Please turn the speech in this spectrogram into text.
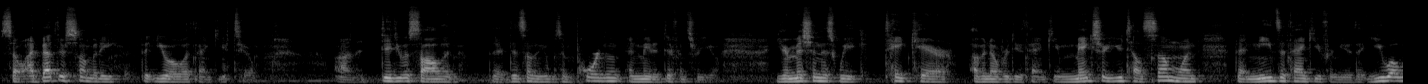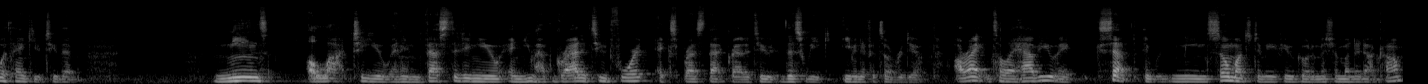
So I bet there's somebody that you owe a thank you to uh, that did you a solid, that did something that was important and made a difference for you. Your mission this week, take care of an overdue thank you. Make sure you tell someone that needs a thank you from you, that you owe a thank you to, that means a lot to you and invested in you and you have gratitude for it, express that gratitude this week, even if it's overdue. All right, until I have you, accept it would mean so much to me if you would go to missionmonday.com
